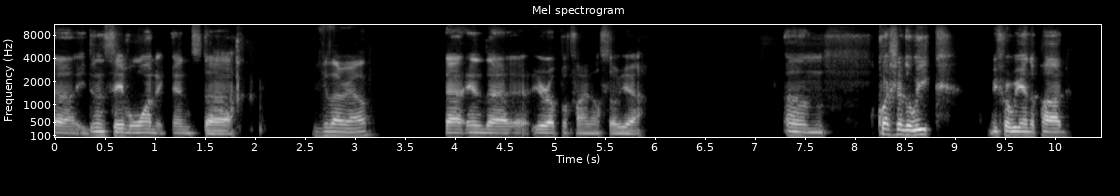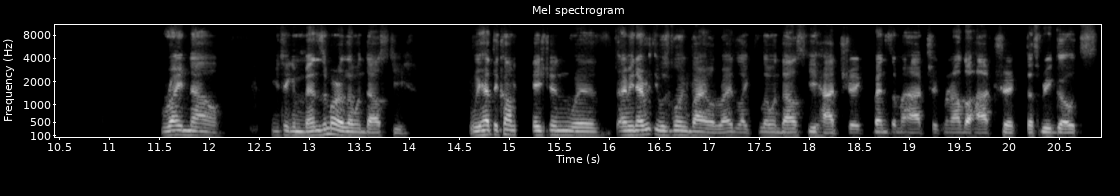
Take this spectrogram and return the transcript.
uh he didn't save one against uh Villarreal. uh, in the Europa final. So yeah. Um question of the week before we end the pod. Right now, you taking Benzema or Lewandowski? We had the conversation with I mean everything was going viral, right? Like Lewandowski hat trick, Benzema hat trick, Ronaldo hat trick, the three goats.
